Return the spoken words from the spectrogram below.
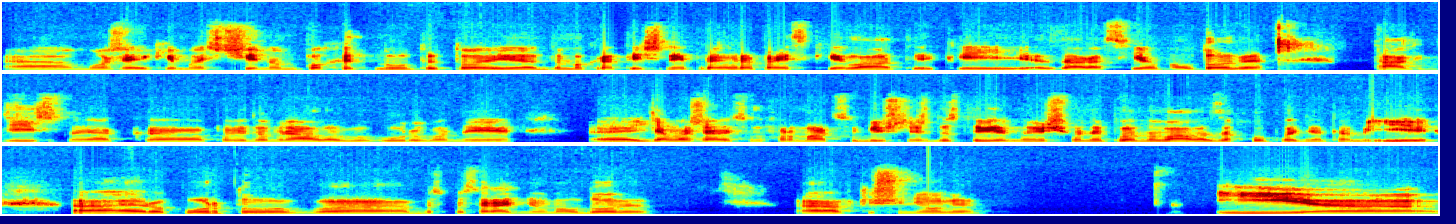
е, може якимось чином похитнути той демократичний проєвропейський лад, який зараз є в Молдові. Так, дійсно, як повідомляли в ГУР, вони я вважаю цю інформацію більш ніж достовірною, що вони планували захоплення там і аеропорту в безпосередньо в Молдові в Кишиньові. І е,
